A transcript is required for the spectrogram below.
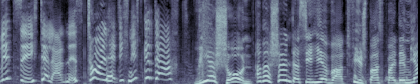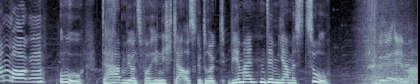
witzig. Der Laden ist toll, hätte ich nicht gedacht. Wir schon. Aber schön, dass ihr hier wart. Viel Spaß bei dem Yam morgen. Uh, da haben wir uns vorhin nicht klar ausgedrückt. Wir meinten, dem Yam ist zu. Für immer.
